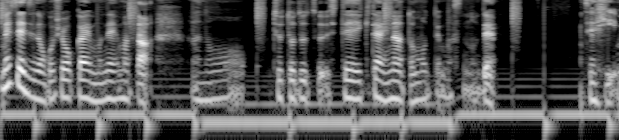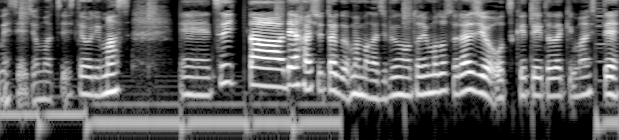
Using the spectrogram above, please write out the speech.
メッセージのご紹介もね、また、あの、ちょっとずつしていきたいなと思ってますので、ぜひメッセージお待ちしております。えー、ツイッターでハッシュタグママが自分を取り戻すラジオをつけていただきまして、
